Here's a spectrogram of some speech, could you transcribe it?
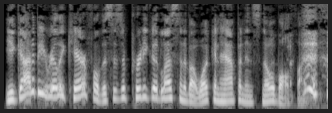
you got to be really careful. This is a pretty good lesson about what can happen in snowball fights.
